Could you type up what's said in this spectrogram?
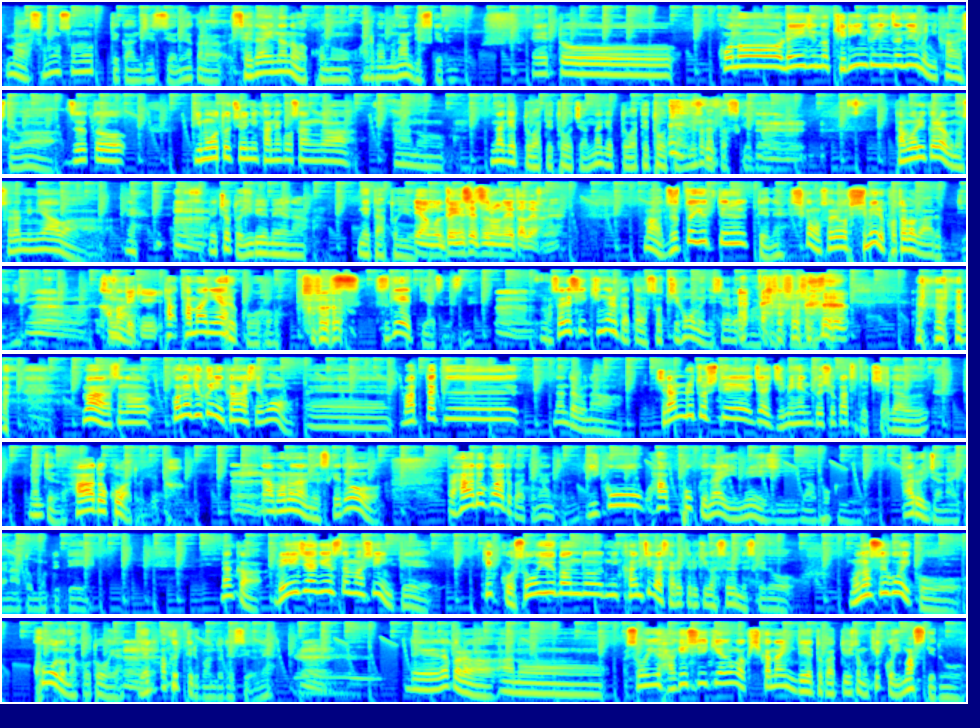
まあそもそもって感じですよね。だから世代なのはこのアルバムなんですけど、えっ、と、このレイジのキリング・イン・ザ・ネームに関しては、ずっとリモート中に金子さんが、あの、ナゲット割って父ちゃん、ナゲット割って父ちゃんうるさかったですけど う、ん。タモリクラブの空耳アワーね、うん。でちょっと有名なネタといういや、もう伝説のネタだよね。まあずっと言ってるっていうね、しかもそれを締める言葉があるっていうね。うん。完璧。まあた、たまにあるこう、すすげえってやつですね。うん。まあ、それし気になる方はそっち方面で調べてもらって まあ、その、この曲に関しても、えー、全く、なんだろうな、ジャンルとして、じゃあ地味編と一緒かつと違う、なんていうの、ハードコアというか、うん。なものなんですけど、ハードコアとかってなんていうの、技巧派っぽくないイメージが僕、あるんじゃないかなと思ってて、なんか、レイジー・アゲンスト・マシーンって、結構そういうバンドに勘違いされてる気がするんですけど、ものすごいこう、高度なことをや,、うん。やりまくってるバンドですよね。うん。で、だから、あのーそういう激しい系の音楽聴かないんでとかっていう人も結構いますけど、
